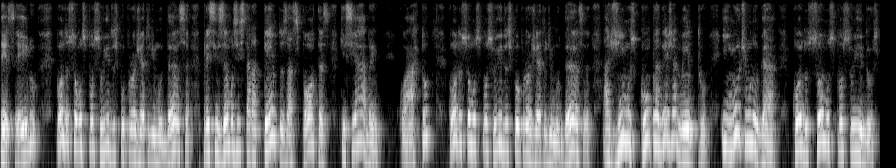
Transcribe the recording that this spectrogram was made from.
Terceiro, quando somos possuídos por projeto de mudança, precisamos estar atentos às portas que se abrem. Quarto, quando somos possuídos por projeto de mudança, agimos com planejamento. E, em último lugar, quando somos possuídos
